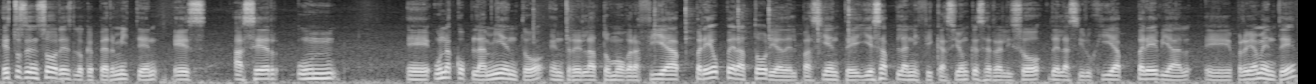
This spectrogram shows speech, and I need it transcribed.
Estos sensores lo que permiten es hacer un eh, un acoplamiento entre la tomografía preoperatoria del paciente y esa planificación que se realizó de la cirugía previa, eh, previamente,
